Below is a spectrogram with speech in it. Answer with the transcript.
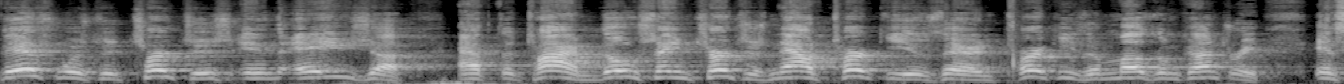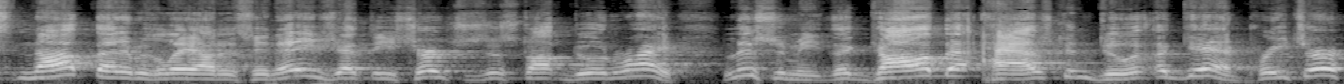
This was the churches in Asia at the time. Those same churches, now Turkey is there, and Turkey's a Muslim country. It's not that it was Laodicean in age that these churches just stopped doing right. Listen to me. The God that has can do it again. Preacher,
